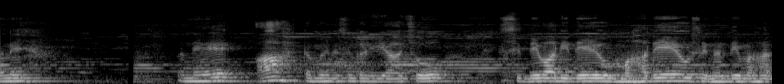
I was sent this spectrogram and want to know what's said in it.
અને અને આ તમે દર્શન કરી રહ્યા છો શ્રી દેવાદિદેવ મહાદેવ, શ્રી નંદી મહા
